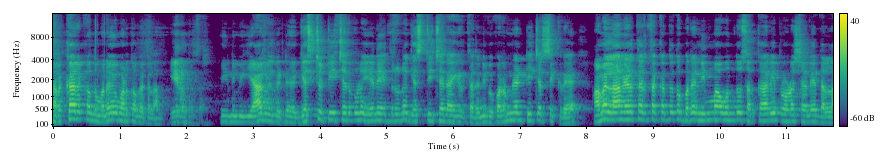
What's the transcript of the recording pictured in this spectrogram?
ಸರ್ಕಾರಕ್ಕೆ ಒಂದು ಮನವಿ ಮಾಡ್ಕೋಬೇಕಲ್ಲ? ಏನಂತ ಸರ್? ಈಗ ನಿಮಗೆ ಯಾರು ಗೆಸ್ಟ್ ಟೀಚರ್ಗಳು ಏನೇ ಇದ್ರು ಗೆಸ್ಟ್ ಟೀಚರ್ ಆಗಿರ್ತಾರೆ. ನಿಮಗೆ ಪರ್ಮನೆಂಟ್ ಟೀಚರ್ ಸಿಕ್ಕರೆ ಆಮೇಲೆ ನಾನು ಹೇಳ್ತಾ ಇರ್ತಕ್ಕಂಥದ್ದು ಬರೀ ನಿಮ್ಮ ಒಂದು ಸರ್ಕಾರಿ ಪ್ರೌಢಶಾಲೆಯದಲ್ಲ.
